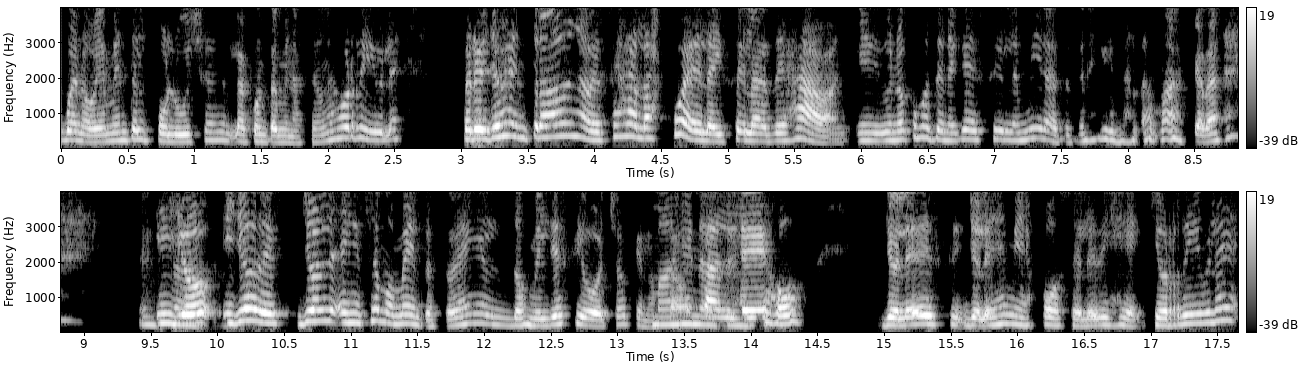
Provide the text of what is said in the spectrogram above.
bueno, obviamente el pollution, la contaminación es horrible, pero ellos entraban a veces a la escuela y se las dejaban. Y uno como tenía que decirle, mira, te tienes que quitar la máscara. Y yo, y yo, yo en ese momento, estoy en el 2018, que no estaba tan lejos, yo le, yo le dije a mi esposo, le dije, qué horrible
